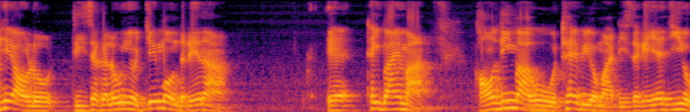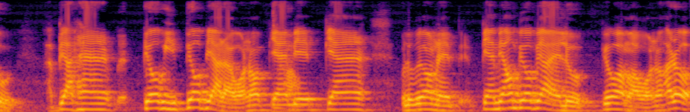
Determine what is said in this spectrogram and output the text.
ဖြစ်အောင်လို့ဒီစကလုံးကြီးကိုကျင်းမုံတဲ့တာအဲထိပ်ပိုင်းမှာခေါင်းသီးမှာကိုထည့်ပြီးတော့မှဒီစကရက်ကြီးကိုအပြဋ္ဌာန်းပြောပြီးပြောပြတာပေါ့နော်ပြန်ပြန်ပြန်ဘယ်လိုပြောရမလဲပြန်ပြောင်းပြောပြရဲလို့ပြောရမှာပေါ့နော်အဲ့တော့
